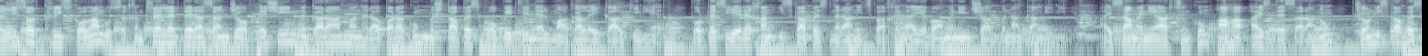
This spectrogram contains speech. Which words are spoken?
Ռեժիսոր Քրիս Կոլամբուսը խնդրել էր դերասան Ջո Փեշիին նկարահանման հրապարակում մշտապես կոպիտ լինել Մակալեի Կալկինի հետ, որպեսզի երեխան իսկապես նրանից վախենա եւ ամեն ինչ շատ բնական լինի։ Այս ամենի արդյունքում ահա այս տեսարանում Ջոն իսկապես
